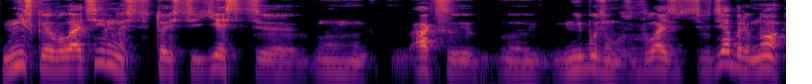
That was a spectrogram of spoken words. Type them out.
низкая волатильность, то есть есть э, акции, э, не будем влазить в дебри, но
